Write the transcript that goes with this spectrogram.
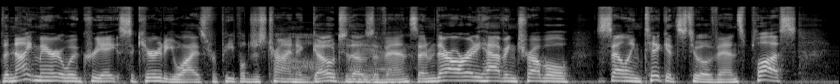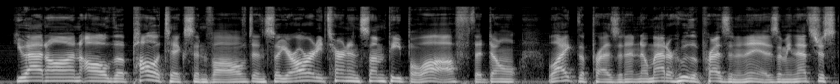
the nightmare it would create security-wise for people just trying to oh, go to those events, and they're already having trouble selling tickets to events. Plus. You add on all the politics involved, and so you're already turning some people off that don't like the president, no matter who the president is. I mean, that's just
